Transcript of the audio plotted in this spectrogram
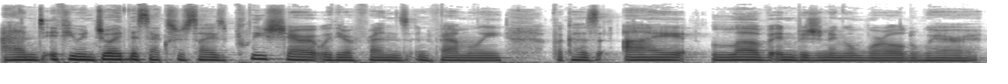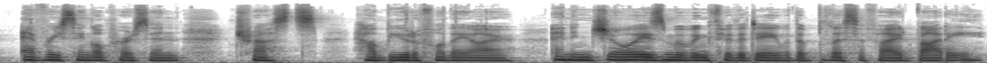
And if you enjoyed this exercise, please share it with your friends and family because I love envisioning a world where every single person trusts how beautiful they are and enjoys moving through the day with a blissified body.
